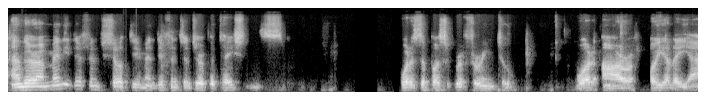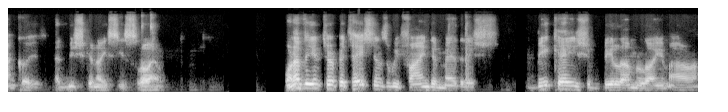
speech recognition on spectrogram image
And there are many different shotim and different interpretations. What is the pasuk referring to? What are Oyele Yankov and Mishkanos Israel? One of the interpretations we find in Medrash, Bikesh Bilam Loimar,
